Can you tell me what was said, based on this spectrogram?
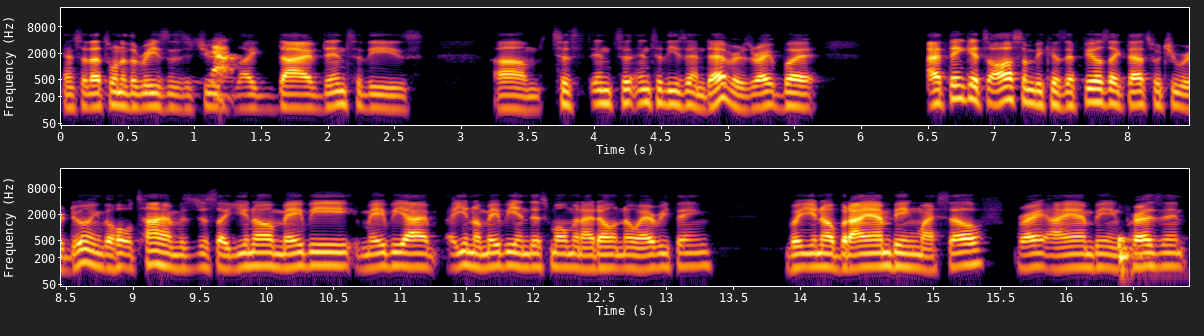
And so that's one of the reasons that you Yeah. like dived into these um to into into these endeavors, right? But I think it's awesome because it feels like that's what you were doing the whole time. It's just like, you know, maybe maybe I you know, maybe in this moment I don't know everything, but you know, but I am being myself, right? I am being present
